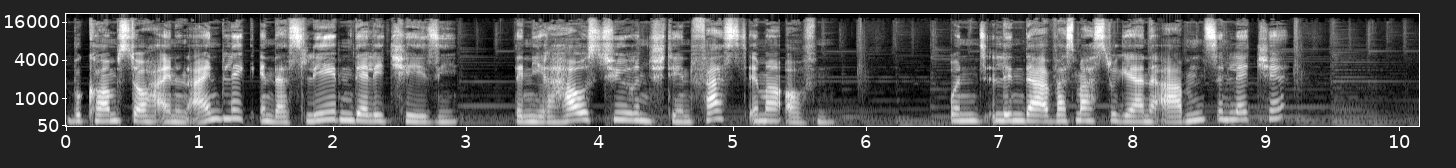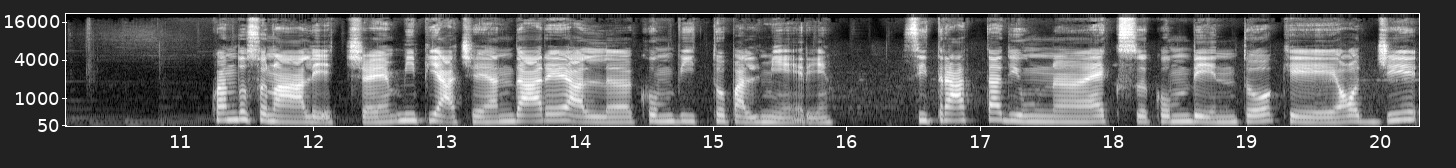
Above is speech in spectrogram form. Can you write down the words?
bekommst du auch einen Einblick in das Leben der Licesi, denn ihre Haustüren stehen fast immer offen. Und Linda, was machst du gerne abends in Lecce? Quando sono a Lecce mi piace andare al convitto Palmieri. Si tratta di un ex convento che oggi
